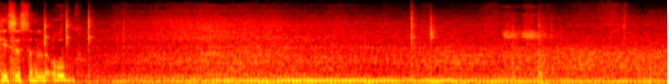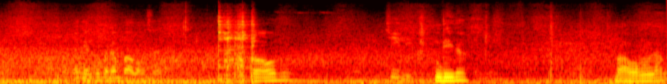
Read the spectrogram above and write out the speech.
Kaysa sa loob. Lagyan ko ba ng bawang, sir? Oo. Chili. Hindi na. Bawang lang.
